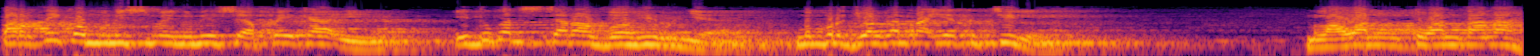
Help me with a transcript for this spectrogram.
Partai Komunisme Indonesia PKI itu kan secara zahirnya memperjuangkan rakyat kecil melawan tuan tanah,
